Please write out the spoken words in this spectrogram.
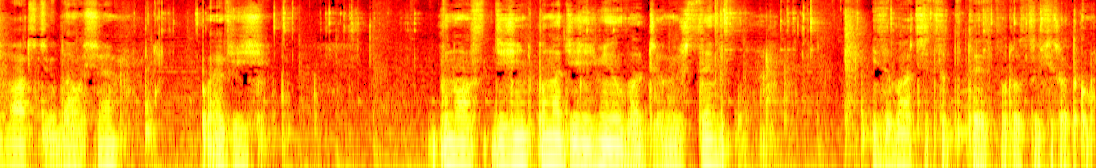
Zobaczcie, udało się. Po jakiejś 12, 10, ponad 10 minut walczyłem już z tym. I zobaczcie, co tutaj jest po prostu w środku.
